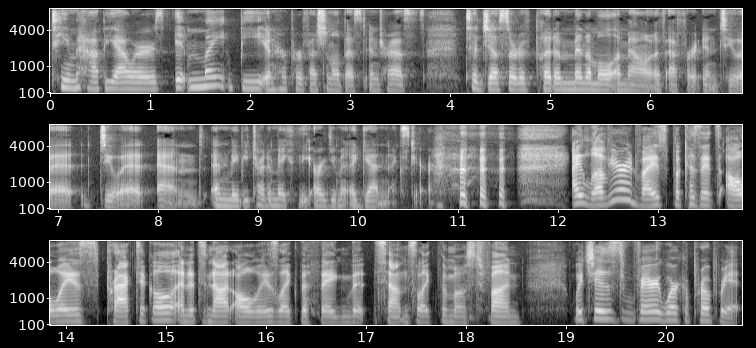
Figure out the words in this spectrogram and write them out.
team happy hours. It might be in her professional best interests to just sort of put a minimal amount of effort into it, do it, and and maybe try to make the argument again next year. I love your advice because it's always practical and it's not always like the thing that sounds like the most fun which is very work appropriate,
